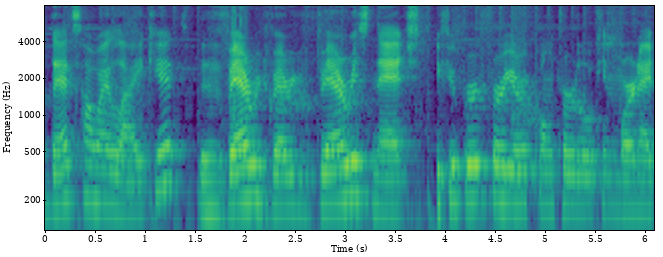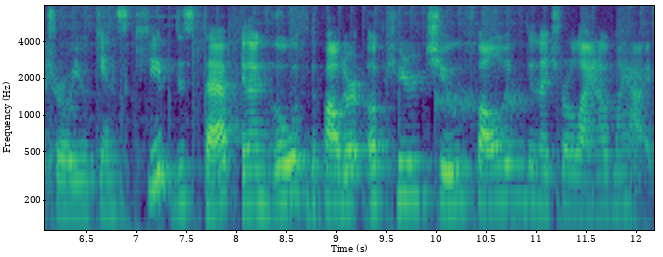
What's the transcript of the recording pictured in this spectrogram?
That's how I like it. Very, very, very snatched. If you prefer your contour looking more natural, you can skip this step. And I go with the powder up here too, following the natural line of my eye.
